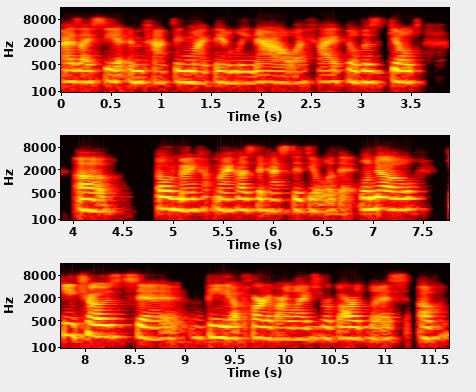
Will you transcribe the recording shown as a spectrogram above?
as I see it impacting my family now. I, I feel this guilt of, oh, my my husband has to deal with it. Well, no, he chose to be a part of our lives regardless of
